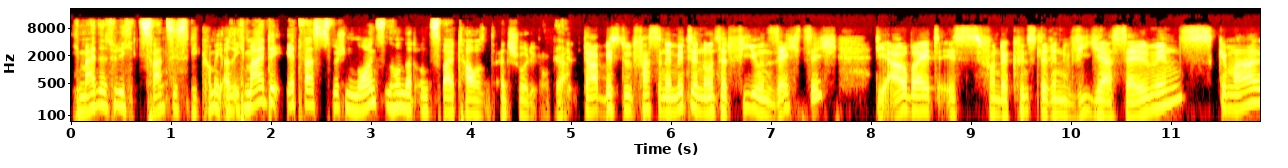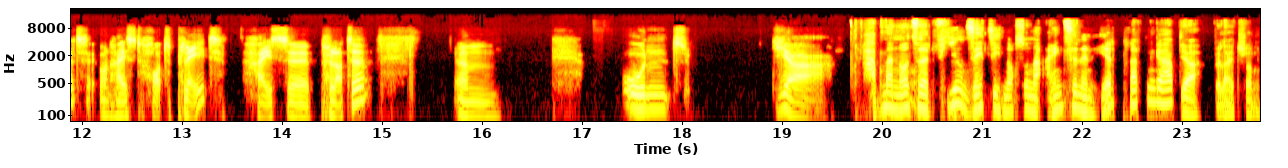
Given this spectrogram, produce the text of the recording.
ich meinte natürlich 20. Wie komme ich? Also ich meinte etwas zwischen 1900 und 2000. Entschuldigung. Ja. Da bist du fast in der Mitte 1964. Die Arbeit ist von der Künstlerin Vija Selmins gemalt und heißt Hot Plate, heiße Platte. Ähm, und ja. Hat man 1964 noch so eine einzelnen Herdplatten gehabt? Ja, vielleicht schon.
